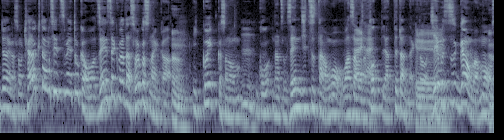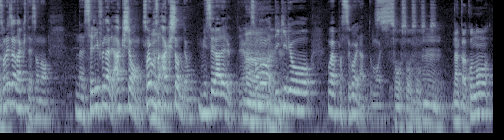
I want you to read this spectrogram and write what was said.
でなんかそのキャラクターの説明とかを前作はだそれこそなんか、うん。一個一個その、ん。ごなんつうの前日談をわざわざ取ってやってたんだけど、ジェームズ・ガンはもうそれじゃなくてその、なセリフなりアクションそれこそアクションで見せられるっていう、うん。その力量はやっぱすごいなって思うし、そうそうそうそう、うん。なんかこの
